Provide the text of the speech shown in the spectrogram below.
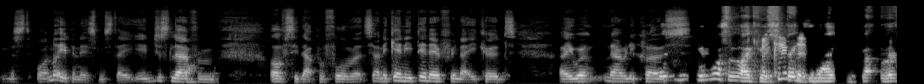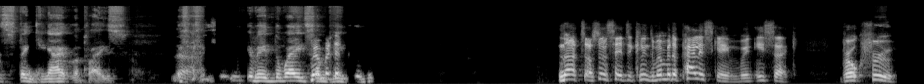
mistake. Well, not even this mistake. He just learn from obviously that performance. And again, he did everything that he could. Uh, he went narrowly close. It, wasn't like he was stinking out, stinking out the place. No. I mean, the way some remember people. The, no, I was going to say to Clinton, remember the Palace game when Isak broke through?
